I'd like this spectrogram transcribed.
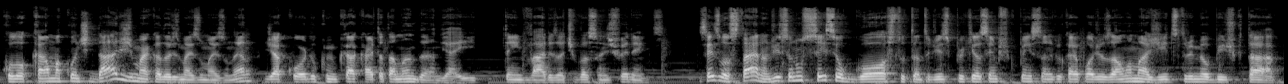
colocar uma quantidade de marcadores mais um mais um nela, de acordo com o que a carta tá mandando. E aí tem várias ativações diferentes. Vocês gostaram disso? Eu não sei se eu gosto tanto disso, porque eu sempre fico pensando que o cara pode usar uma magia e destruir meu bicho que tá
